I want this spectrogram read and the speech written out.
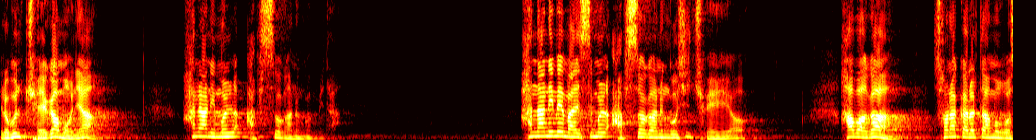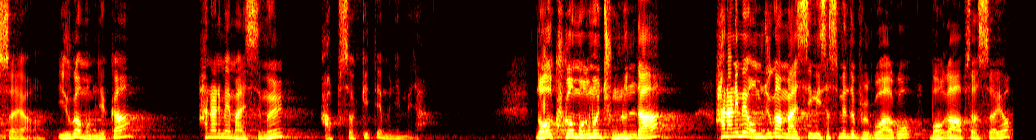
여러분 죄가 뭐냐? 하나님을 앞서가는 겁니다. 하나님의 말씀을 앞서가는 것이 죄예요. 하와가 선악과를 따먹었어요. 이유가 뭡니까? 하나님의 말씀을 앞섰기 때문입니다. 너 그거 먹으면 죽는다. 하나님의 엄중한 말씀이 있었음에도 불구하고 뭐가 앞섰어요?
